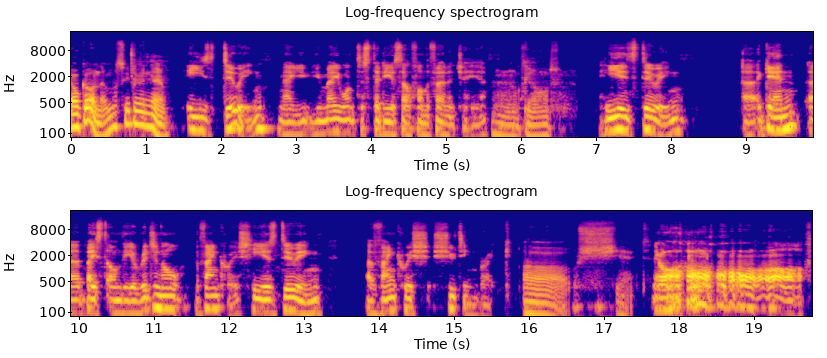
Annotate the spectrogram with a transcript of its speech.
Oh, go on then. What's he doing now? he's doing now you you may want to steady yourself on the furniture here Oh God. he is doing uh, again uh, based on the original vanquish he is doing a vanquish shooting brake. Oh shit. oh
